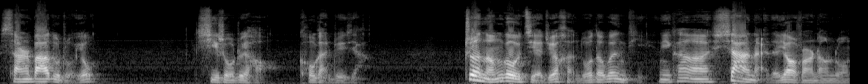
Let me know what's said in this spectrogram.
三十八度左右，吸收最好，口感最佳，这能够解决很多的问题。你看啊，下奶的药方当中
